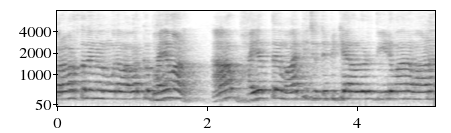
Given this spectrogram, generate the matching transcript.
പ്രവർത്തനങ്ങൾ മൂലം അവർക്ക് ഭയമാണ്. ആ ഭയത്തെ മാറ്റി ചിന്തിപ്പിക്കാനുള്ള ഒരു തീരുമാനമാണ്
